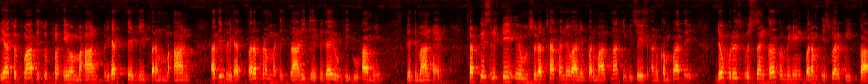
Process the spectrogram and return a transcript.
यह सूक्ष्माति सूक्ष्म एवं महान बृहद से भी परम महान, अति बृहद परब्रह्म इस प्राणी के हृदय रूपी गुहा में विद्यमान है। सबकी सृष्टि एवं सुरक्षा करने वाले परमात्मा की विशेष अनुकंपा से जो पुरुष उस संकल्प विहीन परम ईश्वर की का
